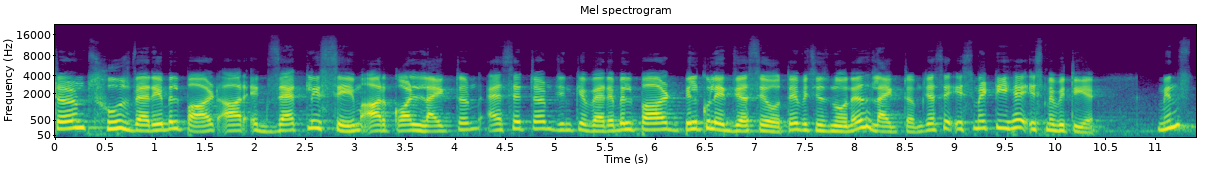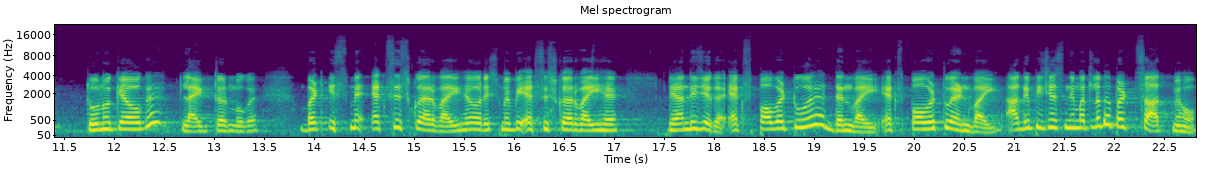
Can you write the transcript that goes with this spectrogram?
terms whose variable part are exactly same are called like term ऐसे टर्म जिनके वेरिएबल पार्ट बिल्कुल एक जैसे होते हैं which is known as like term जैसे इसमें टी है, इसमें भी टी है. मीन्स दोनों क्या हो गए? लाइक टर्म हो गए. बट इसमें एक्स स्क्वायर वाई है और इसमें भी एक्स स्क्वायर वाई है. ध्यान दीजिएगा एक्स पावर टू है then y x power two and y आगे पीछे से नहीं मतलब है बट साथ में हो।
